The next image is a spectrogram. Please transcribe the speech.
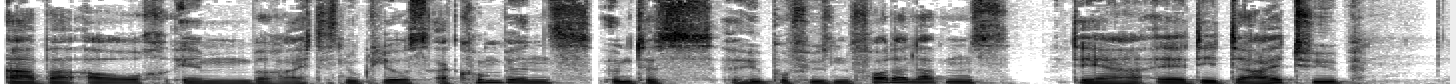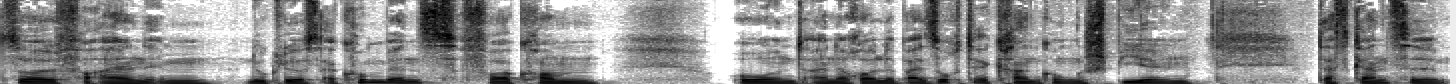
aber auch im Bereich des Nucleus accumbens und des Hypophysenvorderlappens. Der äh, D3-Typ soll vor allem im Nucleus accumbens vorkommen und eine Rolle bei Suchterkrankungen spielen. Das Ganze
